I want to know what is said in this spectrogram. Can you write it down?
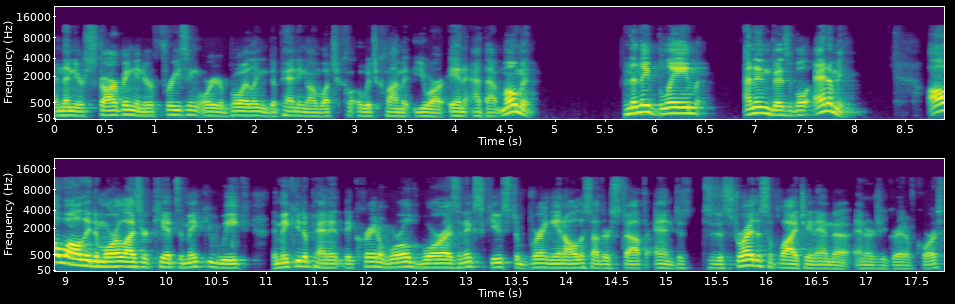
And then you're starving and you're freezing or you're boiling, depending on which, which climate you are in at that moment. And then they blame an invisible enemy. All while they demoralize your kids and make you weak, they make you dependent. They create a world war as an excuse to bring in all this other stuff and to, to destroy the supply chain and the energy grid, of course.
